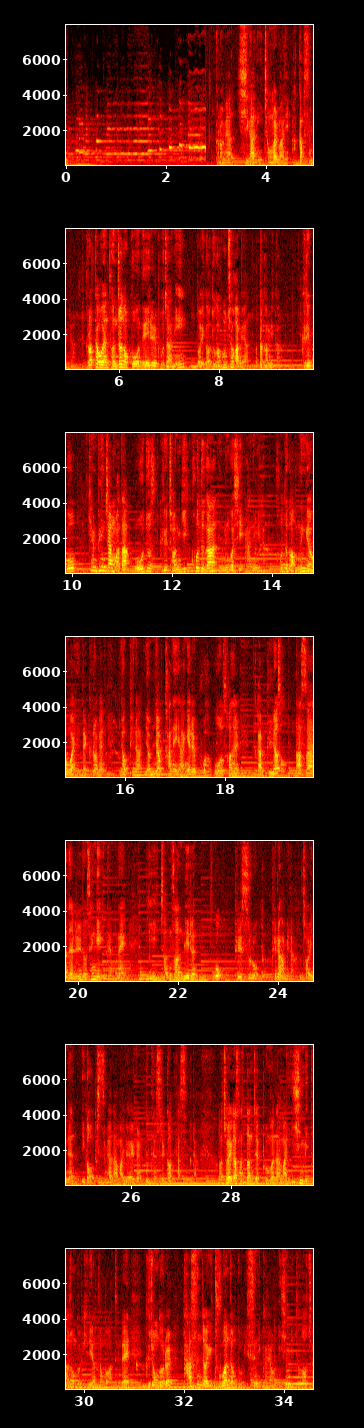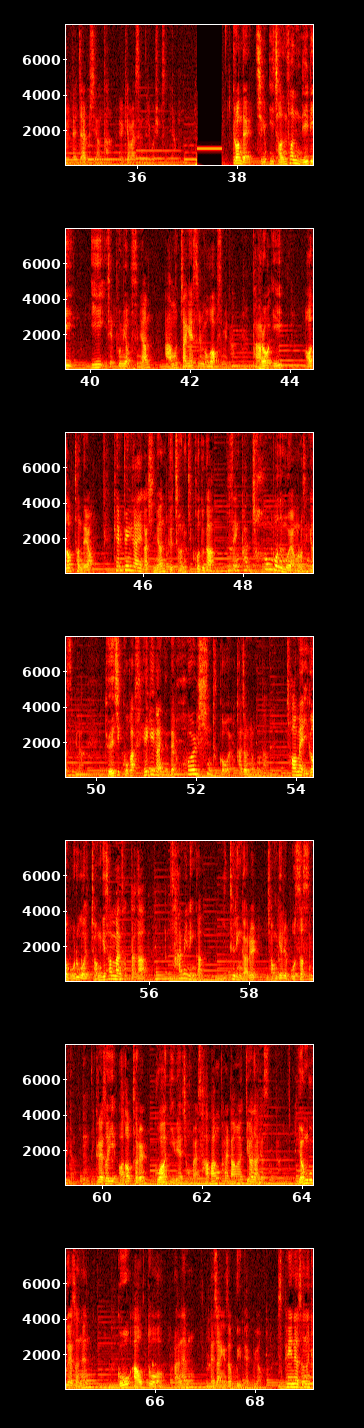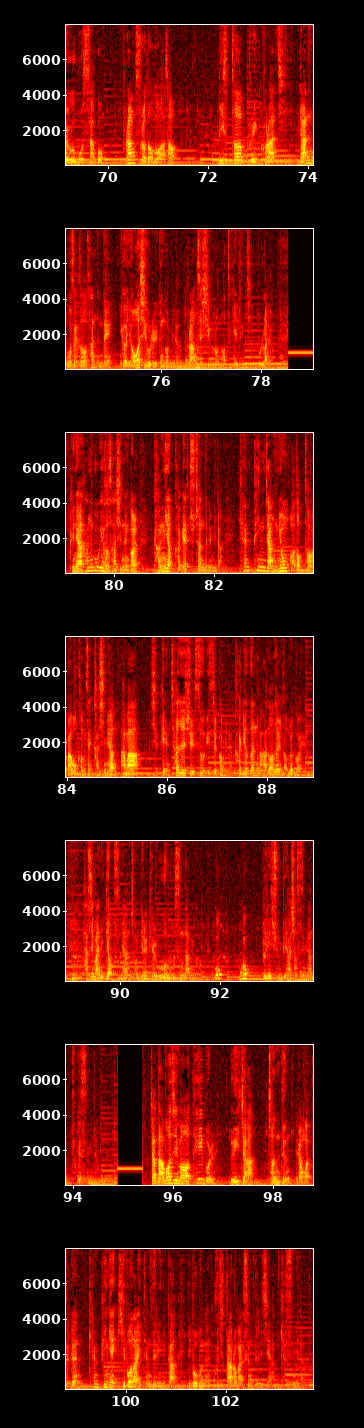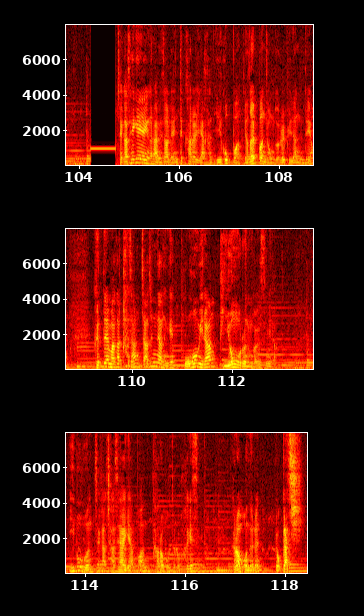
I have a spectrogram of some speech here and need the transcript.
그러면 시간이 정말 많이 아깝습니다. 그렇다고 그냥 던져놓고 내일을 보자니 또 이거 누가 훔쳐가면 어떡합니까? 그리고 캠핑장마다 모두 그 전기 코드가 있는 것이 아닙니다. 코드가 없는 경우가 있는데 그러면 옆이나 옆옆 칸의 양해를 구하고 선을 약간 빌려서 땄어야 될 일도 생기기 때문에 이 전선 릴은 꼭 필수로 필요합니다. 저희는 이거 없으면 아마 여행을 못했을 것 같습니다. 어, 저희가 샀던 제품은 아마 20m 정도 길이였던 것 같은데 그 정도를 다 쓴 적이 두 번 정도 있으니까요. 20m도 절대 짧지 않다 이렇게 말씀드리고 싶습니다. 그런데 지금 이 전선 릴이 이 제품이 없으면 아무짝에 쓸모가 없습니다. 바로 이 어댑터인데요. 캠핑장에 가시면 그 전기 코드가 생판 처음 보는 모양으로 생겼습니다. 돼지 코가 3개가 있는데 훨씬 두꺼워요. 가정용보다. 처음에 이거 모르고 전기선만 샀다가 3일인가? 이틀인가를 전기를 못 썼습니다. 음, 그래서 이 어댑터를 구하기 위해 정말 사방팔방을 뛰어다녔습니다. 영국에서는 Go Outdoor라는 매장에서 구입했고요. 스페인에서는 결국 못 사고 프랑스로 넘어와서 미스터 브리코라지 라는 곳에서 샀는데 이거 영어식으로 읽은 겁니다. 프랑스식으로는 어떻게 읽는지 몰라요. 그냥 한국에서 사시는 걸 강력하게 추천드립니다. 캠핑장용 어댑터라고 검색하시면 아마 쉽게 찾으실 수 있을 겁니다. 가격은 만 원을 넘을 거예요. 하지만 이게 없으면 전기를 결국은 못 쓴다는 거. 꼭, 꼭 미리 준비하셨으면 좋겠습니다. 자, 나머지 뭐 테이블, 의자, 전등 이런 것들은 캠핑의 기본 아이템들이니까 이 부분은 굳이 따로 말씀드리지 않겠습니다. 제가 세계 여행을 하면서 렌트카를 약 한 7번, 8번 정도를 빌렸는데요. 그때마다 가장 짜증나는 게 보험이랑 비용 오르는 거였습니다. 이 부분 제가 자세하게 한번 다뤄보도록 하겠습니다. 그럼 오늘은 여기까지!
